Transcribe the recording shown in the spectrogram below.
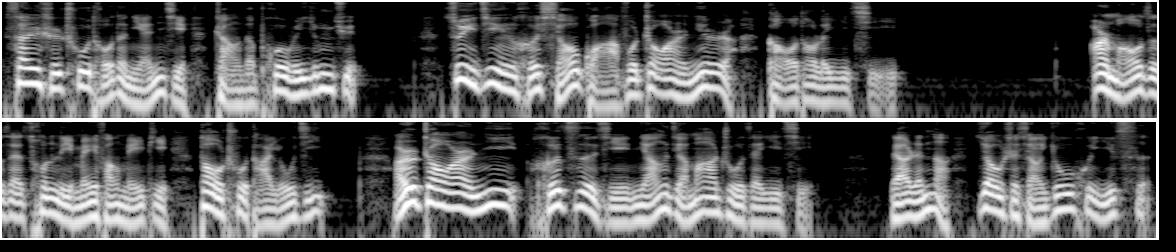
三十出头的年纪，长得颇为英俊。最近和小寡妇赵二妮啊搞到了一起。二毛子在村里没房没地，到处打游击，而赵二妮和自己娘家妈住在一起，两人呢要是想幽会一次，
